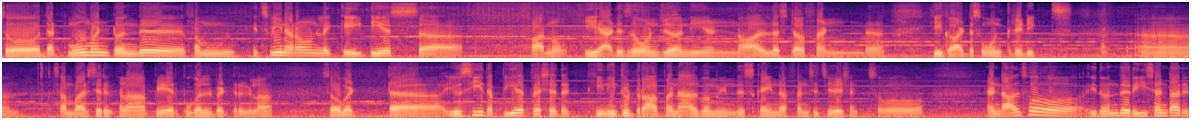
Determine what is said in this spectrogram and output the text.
so that moment வந்து from it's been around like eight years Farno. he had his own journey and all the stuff and uh, he got his own credits. Um, சம்பாரிச்சிருக்கலாம் பேர் புகழ் பெற்றிருக்கலாம். So but you see the peer pressure that he need to drop an album in this kind of an situation so and also இது வந்து ரீசெண்டாக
